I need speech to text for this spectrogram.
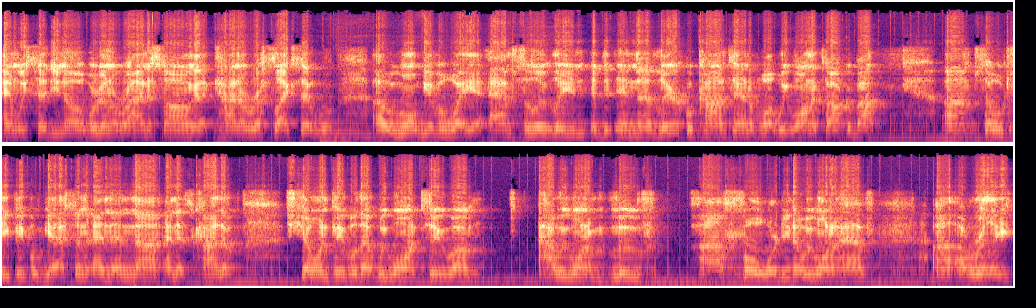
and we said, you know, we're going to write a song that kind of reflects it. Uh, we won't give away absolutely in, in, the lyrical content of what we want to talk about. Um, so we'll keep people guessing, and then uh, and it's kind of showing people that we want to um, how we want to move uh, forward. You know, we want to have uh, a really,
